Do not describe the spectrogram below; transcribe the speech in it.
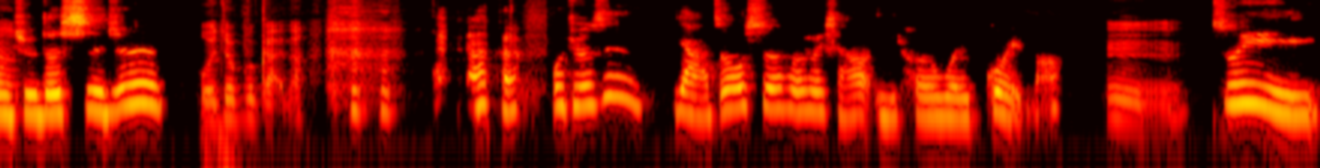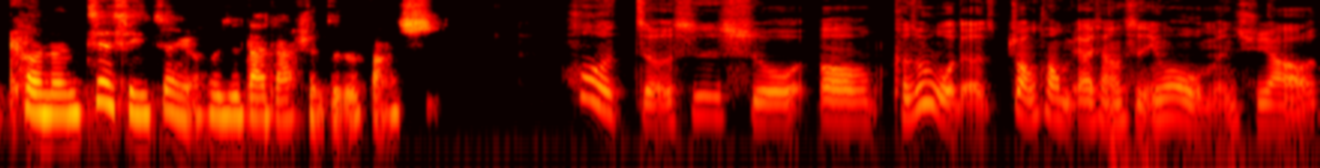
我觉得是，就是我就不敢啊。我觉得是亚洲社会会想要以和为贵嘛，嗯，所以可能渐行渐远会是大家选择的方式，或者是说，哦，可是我的状况比较像是，因为我们需要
